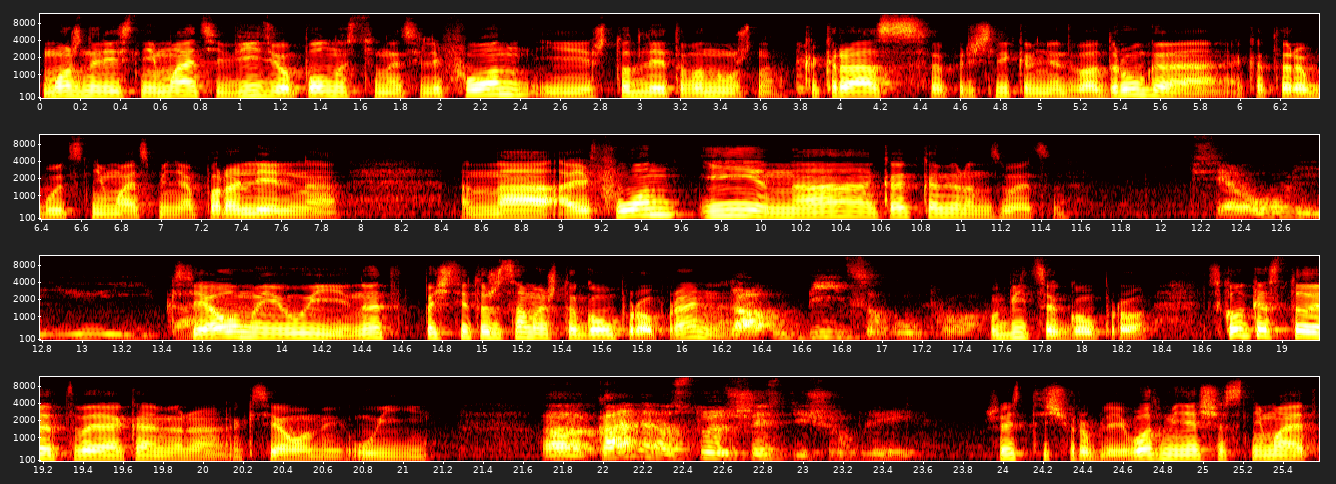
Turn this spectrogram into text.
Можно ли снимать видео полностью на телефон и что для этого нужно? Как раз пришли ко мне два друга, которые будут снимать меня параллельно на iPhone и на... как камера называется? Xiaomi UI. Xiaomi UI. Ну это почти то же самое, что GoPro, правильно? Да, убийца GoPro. Убийца GoPro. Сколько стоит твоя камера Xiaomi UI? А, камера стоит 6 тысяч рублей. 6 тысяч рублей. Вот меня сейчас снимает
